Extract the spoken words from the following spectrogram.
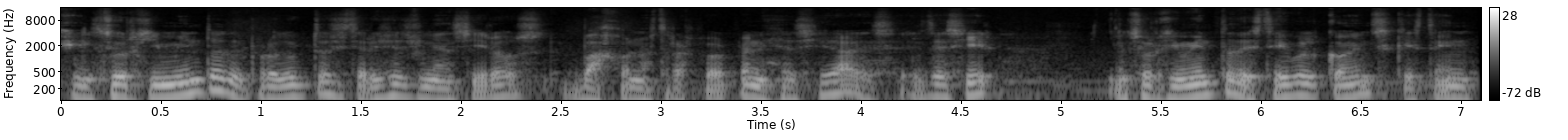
El surgimiento de productos y servicios financieros bajo nuestras propias necesidades, es decir, el surgimiento de stablecoins que estén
